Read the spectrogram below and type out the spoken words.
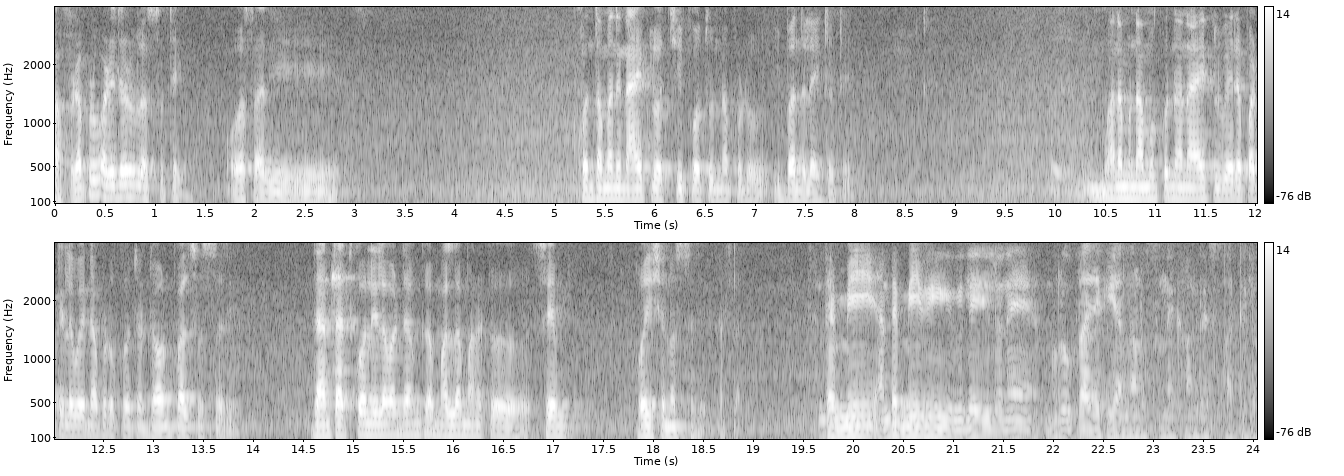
అప్పుడప్పుడు వడిదొడుగులు వస్తుంటాయి. ఓసారి కొంతమంది నాయకులు వచ్చి పోతున్నప్పుడు ఇబ్బందులు అవుతుంటాయి. మనం నమ్ముకున్న నాయకులు వేరే పార్టీలో పోయినప్పుడు కొంచెం డౌన్ ఫాల్స్ వస్తుంది. దాన్ని తట్టుకొని నిలబడ్డాక మళ్ళీ మనకు సేమ్ పొజిషన్ వస్తుంది. అట్లా. అంటే మీ అంటే మీ విలేజ్లోనే గ్రూప్ రాజకీయాలు నడుస్తున్నాయి కాంగ్రెస్ పార్టీలో?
